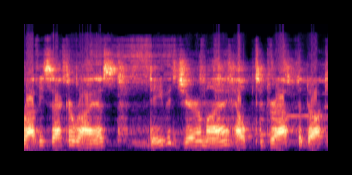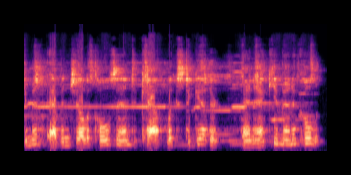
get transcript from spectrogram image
Ravi Zacharias, David Jeremiah helped to draft the document Evangelicals and Catholics Together, an ecumenical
